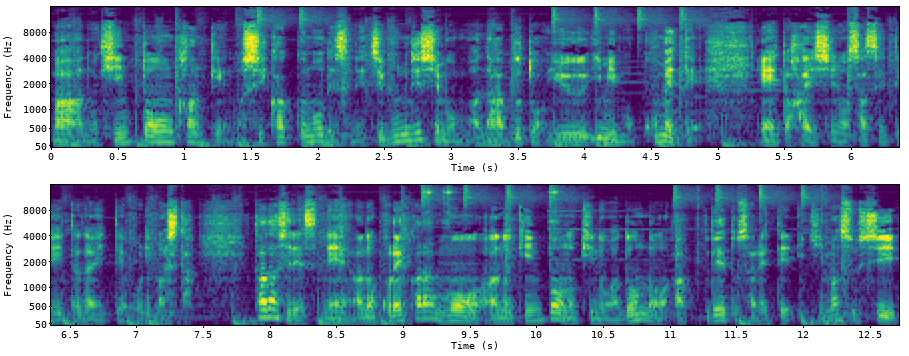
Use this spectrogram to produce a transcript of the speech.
まあ、あの、キントーン関係の資格のですね、自分自身も学ぶという意味も込めて、えっ、ー、と、配信をさせていただいておりました。ただしですね、あの、これからも、あの、キントーンの機能はどんどんアップデートされていきますし、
